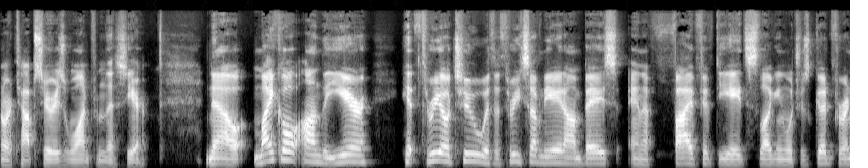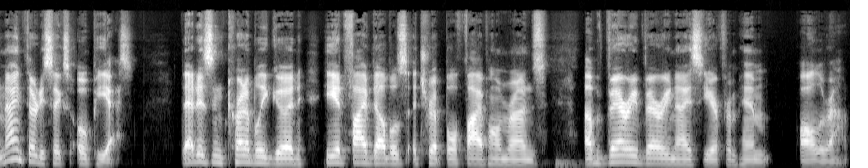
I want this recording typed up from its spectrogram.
or Top Series 1 from this year. Now, Michael on the year hit 302 with a 378 on base and a 558 slugging, which was good for a 936 OPS. That is incredibly good. He had five doubles, a triple, five home runs. A very, very nice year from him all around.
